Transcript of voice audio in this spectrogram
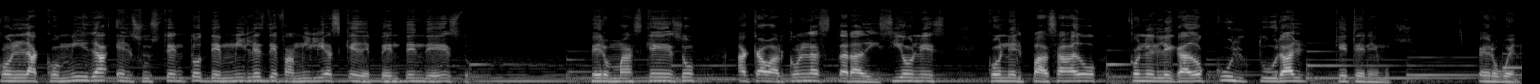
con la comida, el sustento de miles de familias que dependen de esto pero más que eso, acabar con las tradiciones, con el pasado, con el legado cultural que tenemos. Pero bueno,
